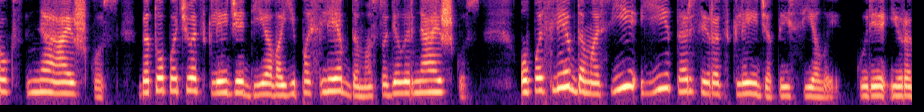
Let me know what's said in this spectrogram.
toks neaiškus, bet tuo pačiu atskleidžia Dievą, jį paslėpdamas, todėl ir neaiškus o paslėpdamas jį, jį tarsi ir atskleidžia tai sielai, kurie yra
